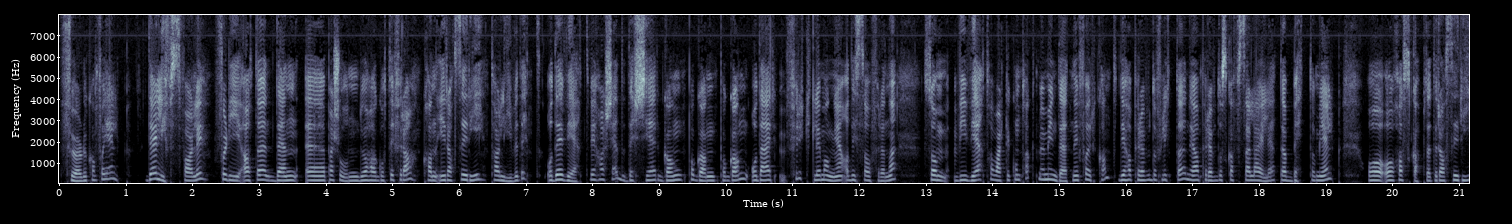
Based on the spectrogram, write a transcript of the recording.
før du kan få hjelp. Det er livsfarlig, fordi at eh, den eh, personen du har gått ifra, kan i raseri ta livet ditt. Og det vet vi har skjedd. Det skjer gang på gang på gang. Og det er fryktelig mange av disse ofrene som vi vet har vært i kontakt med myndighetene i forkant. De har prøvd å flytte, de har prøvd å skaffe seg leilighet, de har bedt om hjelp, og, og har skapt et raseri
